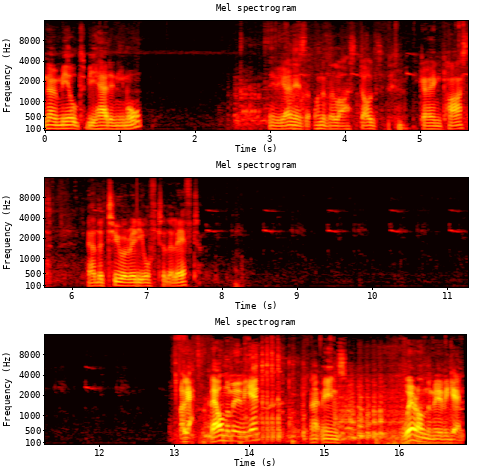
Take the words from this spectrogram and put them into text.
no meal to be had anymore. There we go, there's one of the last dogs going past. The other two already off to the left. Oh okay, they're on the move again. That means we're on the move again.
